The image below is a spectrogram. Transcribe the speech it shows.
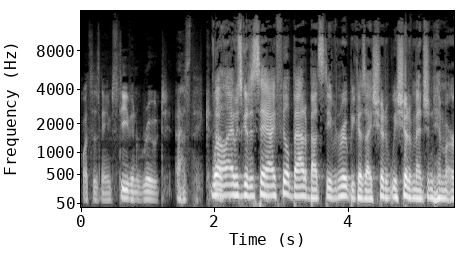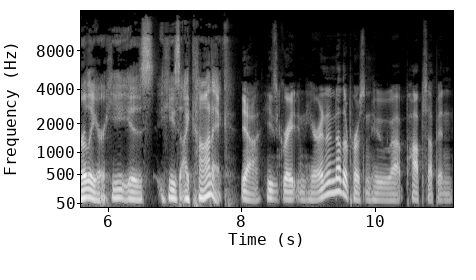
what's his name, Stephen Root as the. Well, I was going to say I feel bad about Stephen Root because I should we should have mentioned him earlier. He is he's iconic. Yeah, he's great in here, and another person who uh, pops up in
